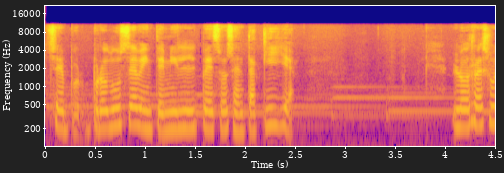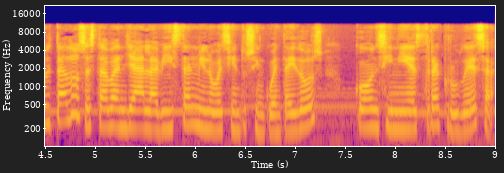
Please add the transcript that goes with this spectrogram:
se produce 20 mil pesos en taquilla. Los resultados estaban ya a la vista en 1952 con siniestra crudeza.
